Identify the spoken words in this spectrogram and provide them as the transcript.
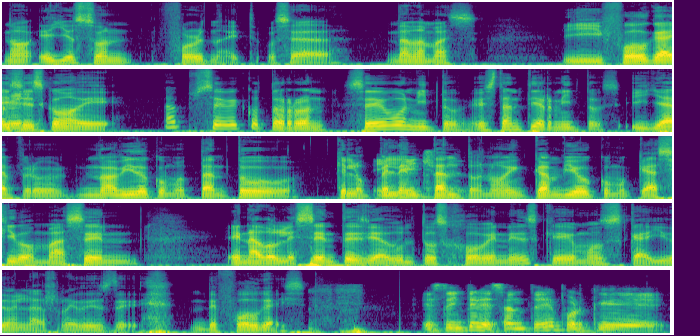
No, ellos son Fortnite, o sea, nada más. Y Fall Guys es como de, ah, pues se ve cotorrón, se ve bonito, están tiernitos y ya, pero no ha habido como tanto que lo pelen tanto, ¿no? En cambio, como que ha sido más en en adolescentes y adultos jóvenes que hemos caído en las redes de, de Fall Guys. Está interesante porque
